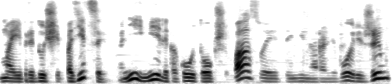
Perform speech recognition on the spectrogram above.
мои предыдущие позиции, они имели какую-то общую базу, и это именно ролевой режим,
